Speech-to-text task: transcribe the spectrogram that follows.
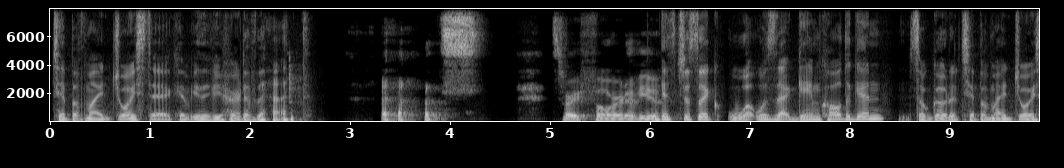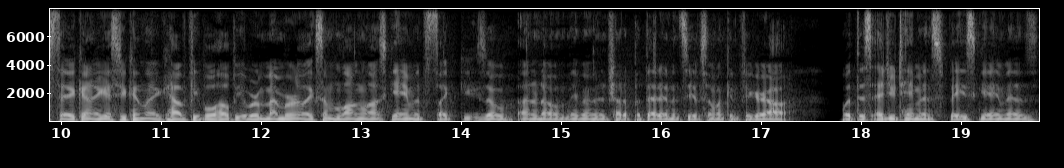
Tip of My Joystick. Have you have you heard of that? it's, it's very forward of you. It's just like, what was that game called again? So go to tip of my joystick, and I guess you can like have people help you remember like some long lost game. It's like you so I don't know. Maybe I'm gonna try to put that in and see if someone can figure out what this edutainment space game is.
